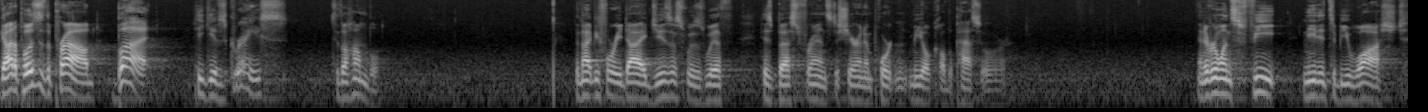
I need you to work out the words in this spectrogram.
God opposes the proud, but he gives grace to the humble. The night before he died, Jesus was with his best friends to share an important meal called the Passover. And everyone's feet needed to be washed.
